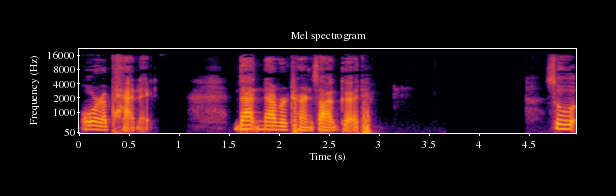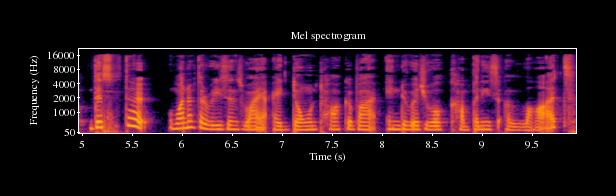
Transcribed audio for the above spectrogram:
or a panic. That never turns out good. So this is the one of the reasons why I don't talk about individual companies a lot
